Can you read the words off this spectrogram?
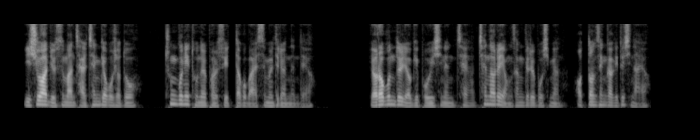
이슈와 뉴스만 잘 챙겨보셔도 충분히 돈을 벌 수 있다고 말씀을 드렸는데요. 여러분들 여기 보이시는 제 채널의 영상들을 보시면 어떤 생각이 드시나요?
